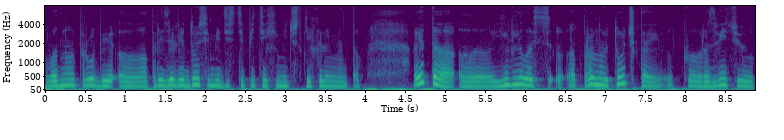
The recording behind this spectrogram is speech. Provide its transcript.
в одной пробе э, определить до 75 химических элементов. Это явилось отправной точкой к развитию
